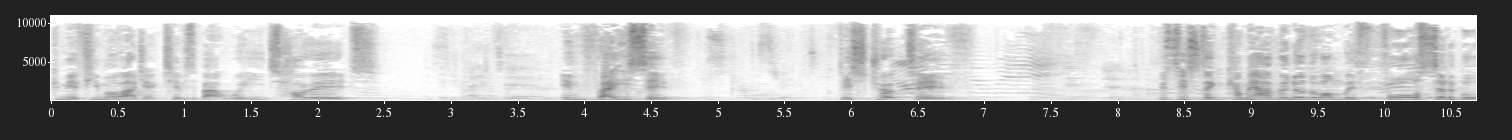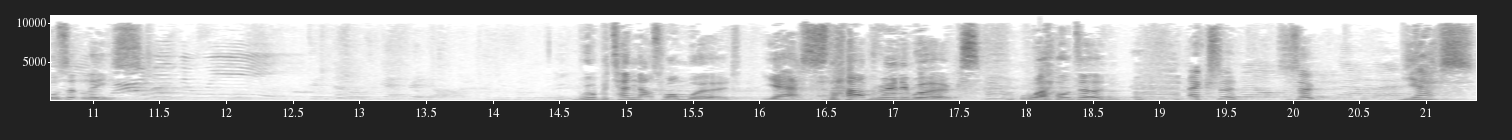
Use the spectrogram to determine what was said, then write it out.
Give me a few more adjectives about weeds. Horrid. Invasive. Destructive. Persistent. Can we have another one with four syllables at least? We'll pretend that's one word. Yes, that really works. Well done. Excellent. So, yes.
